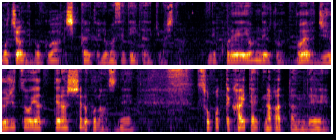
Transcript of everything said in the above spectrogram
もちろんね僕はしっかりと読ませていただきました。でこれ読んでるとどうやら充実をやってらっしゃる子なんですね。そこって書いてなかったんで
